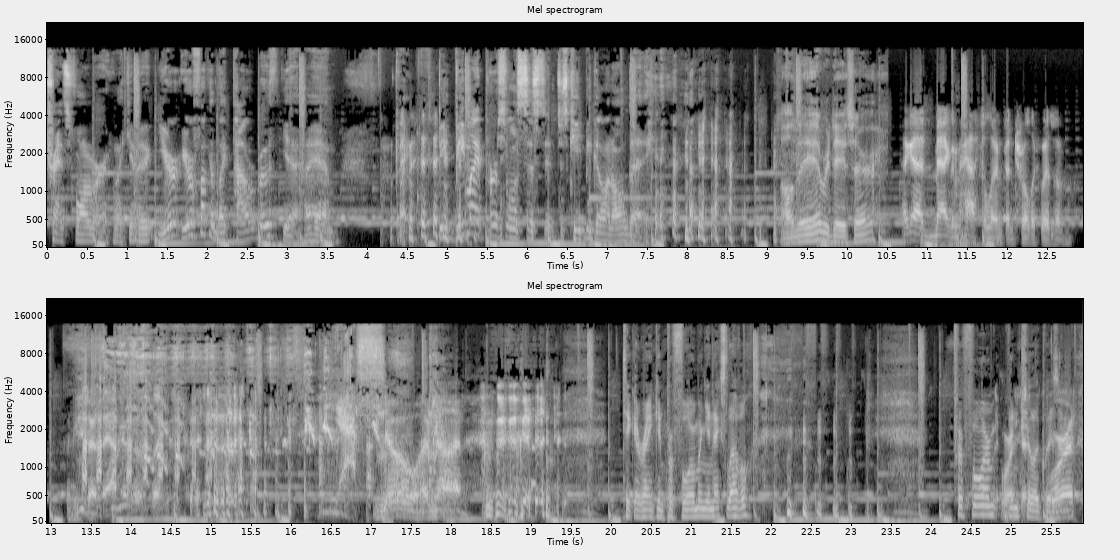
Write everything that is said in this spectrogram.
transformer. Like you know, you're you're a fucking like power booth. Yeah, I am. Okay. be, be my personal assistant. Just keep me going all day. all day, every day, sir? I got Magnum has to learn ventriloquism when he starts asking those things. yes. No, I'm not. Take a rank and perform on your next level. perform Worth ventriloquism. It. Worth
